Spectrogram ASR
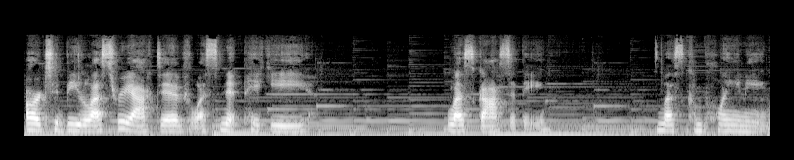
are to be less reactive, less nitpicky, less gossipy, less complaining,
